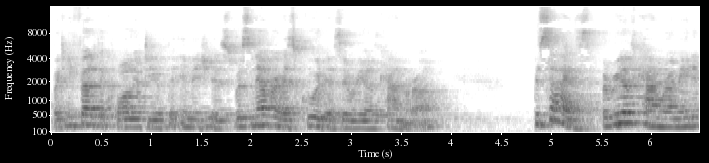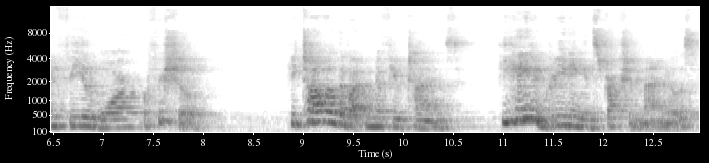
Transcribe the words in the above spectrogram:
but he felt the quality of the images was never as good as a real camera. Besides, a real camera made him feel more official. He toggled the button a few times. He hated reading instruction manuals.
